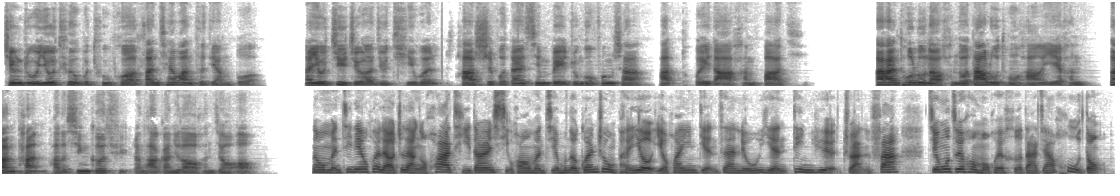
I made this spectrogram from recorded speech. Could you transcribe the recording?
庆祝 YouTube 突破三千万次点播。那有记者就提问他是否担心被中共封杀，他回答很霸气。他还透露呢很多大陆同行也很赞叹他的新歌曲，让他感觉到很骄傲。那我们今天会聊这两个话题，当然喜欢我们节目的观众朋友也欢迎点赞、留言、订阅、转发。节目最后我们会和大家互动。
